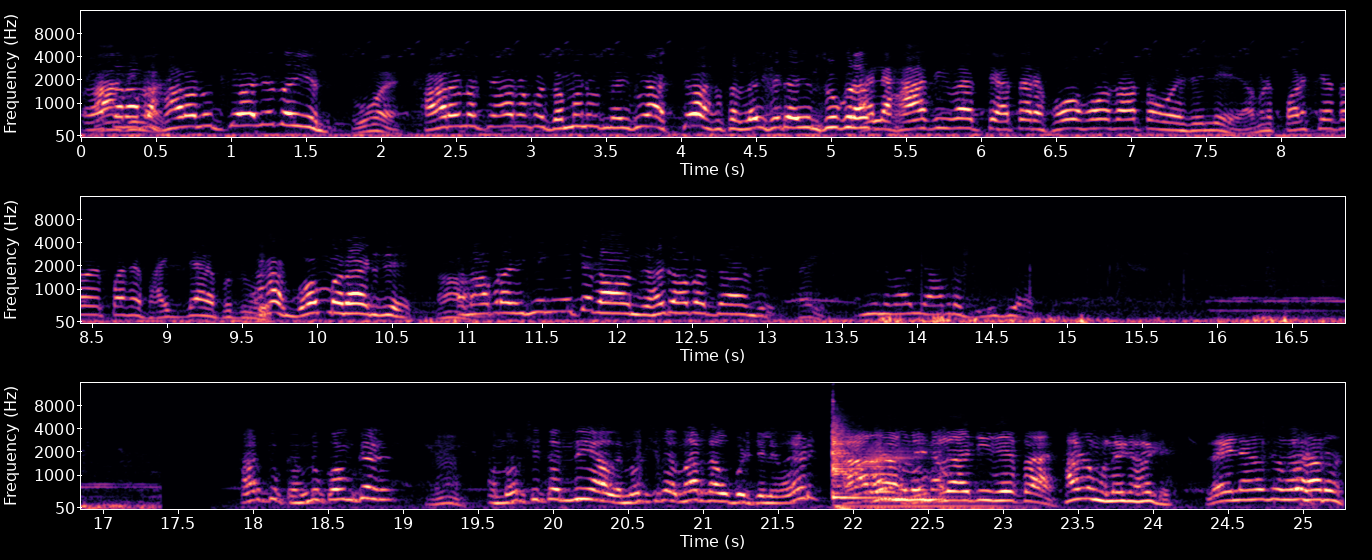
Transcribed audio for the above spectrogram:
અત્યારે આપણે હારાનું જ કહેવા જતા અહીંયા. હોય. હારાનો ક્યાંનો કોઈ જમાનો જ નહીં. જોયા ચા સાથે લઈ અહીંયા છોકરા? એટલે સાચી વાત છે અત્યારે હો હો થતો હોય છે લે. હમણાં પડશે તો પાસે ભાઈ જાય બધું. હા ગોમમાં રાઈડ છે. અને આપણે અહીંયા નીચે જ આવવાનું છે હેડ આપણે જવાનું છે. એને વાલી આપણે ભૂલી ગયા. હાર તું ઘરનું કામ કર. મગસી તો નહીં આવે. મગસી તો મારતા ઉપર છે લેવા હું લઈને લઈને આવજો. હારું.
